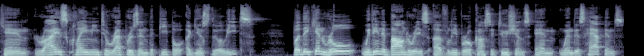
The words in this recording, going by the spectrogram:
can rise claiming to represent the people against the elites, but they can rule within the boundaries of liberal constitutions, and when this happens,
